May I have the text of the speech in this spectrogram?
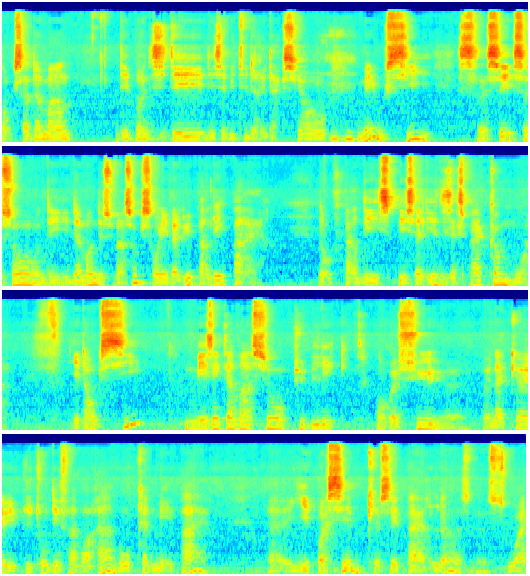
Donc, ça demande des bonnes idées, des habiletés de rédaction, mais aussi, ce sont des demandes de subventions qui sont évaluées par les pairs. Donc, par des spécialistes, des experts comme moi. Et donc, si mes interventions publiques ont reçu euh, un accueil plutôt défavorable auprès de mes pairs, euh, il est possible que ces pairs-là euh, soient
